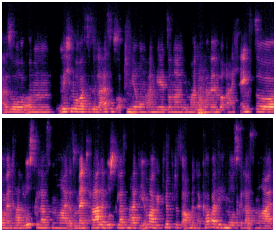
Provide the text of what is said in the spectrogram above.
Also ähm, nicht nur was diese Leistungsoptimierung angeht, sondern eben halt im Bereich Ängste, mentale Losgelassenheit, also mentale Losgelassenheit, die immer geknüpft ist, auch mit einer körperlichen Losgelassenheit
